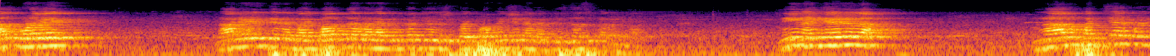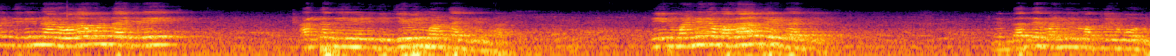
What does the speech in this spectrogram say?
ಅದು ಕೊಡಬೇಕು. ನಾನು ಹೇಳಿದ್ದೇನೆ by birth agriculture by profession business ನೀನು ಹಂಗೆ ಹೇಳಿಲ್ಲ. ನಾನು ಪಂಚಾಯತ್ ಬಂದಿದ್ದೀನಿ ನಾನು ಹೊಲ ಉಳ್ತಾ ಇದ್ದೀನಿ ಅಂತ ನೀನು ಹೇಳಿದ್ದೀನಿ ಜೀವನ ಮಾಡ್ತಾ ಇದ್ದೀನಿ ಅಂತ. ನೀನು ಮಣ್ಣಿನ ಮಗ ಅಂತ ಹೇಳ್ತಾ ಇದ್ದೀನಿ. ನಿಮ್ಮ ತಂದೆ ಮಣ್ಣಿನ ಮಕ್ಕಳಿರ್ಬೋದು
